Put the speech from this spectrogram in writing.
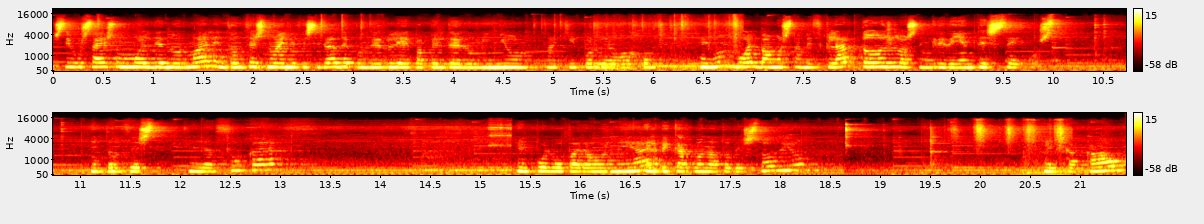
Si usáis un molde normal, entonces no hay necesidad de ponerle papel de aluminio aquí por debajo. En un bol vamos a mezclar todos los ingredientes secos. Entonces, el azúcar, el polvo para hornear, el bicarbonato de sodio, el cacao,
